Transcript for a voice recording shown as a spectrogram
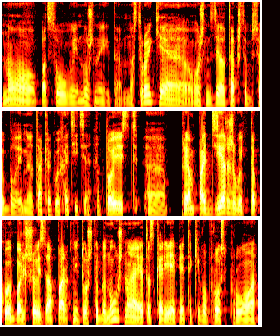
но подсовывая нужные там настройки, можно сделать так, чтобы все было именно так, как вы хотите. То есть э, прям поддерживать такой большой зоопарк не то, чтобы нужно, это скорее опять-таки вопрос про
